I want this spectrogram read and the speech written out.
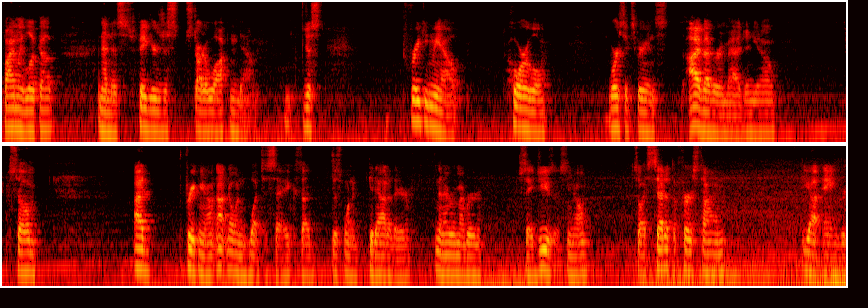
finally look up, and then this figure just started walking down, just freaking me out. Horrible worst experience I've ever imagined, you know. So I'd freaking out, not knowing what to say because I just want to get out of there. And then I remember say Jesus, you know. So I said it the first time. He got angry.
